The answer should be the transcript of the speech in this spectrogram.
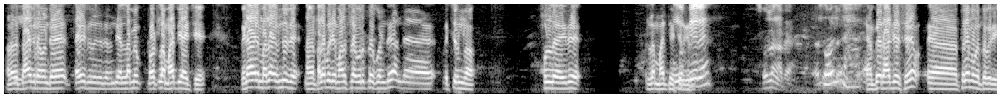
அதாவது பேக்ரவுண்டு சைடு இருக்கிறது வந்து எல்லாமே டோட்டலாக மாற்றியாச்சு விநாயகர் மாதிரி தான் இருந்தது. நாங்கள் தளபதி மனசில் உறுப்பை கொண்டு அந்த வச்சிருந்தோம். ஃபுல் இது எல்லாம் மாற்றி உங்கள் வச்சிருக்கு பேர்? சொல்லுங்க என் பேர் ராஜேஷ். துறைமுகம் தொகுதி.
